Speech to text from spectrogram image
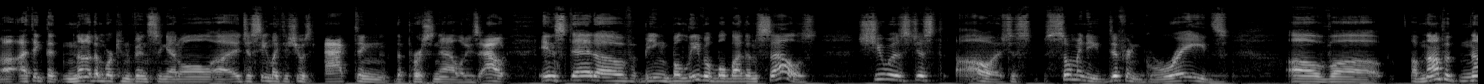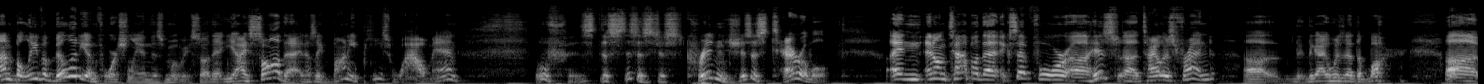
Uh, I think that none of them were convincing at all. Uh, it just seemed like that she was acting the personalities out instead of being believable by themselves. She was just oh, it's just so many different grades of uh, of non non believability, unfortunately, in this movie. So that yeah, I saw that and I was like, Bonnie Piesse, wow, man, oof, this this, this is just cringe. This is terrible. And and on top of that, except for uh, his uh, Tyler's friend, uh, the, the guy who was at the bar, uh,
